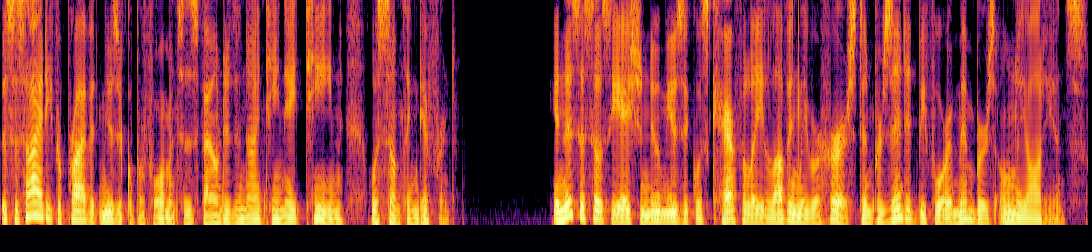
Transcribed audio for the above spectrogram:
The Society for Private Musical Performances, founded in 1918, was something different. In this association, new music was carefully, lovingly rehearsed and presented before a members only audience.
